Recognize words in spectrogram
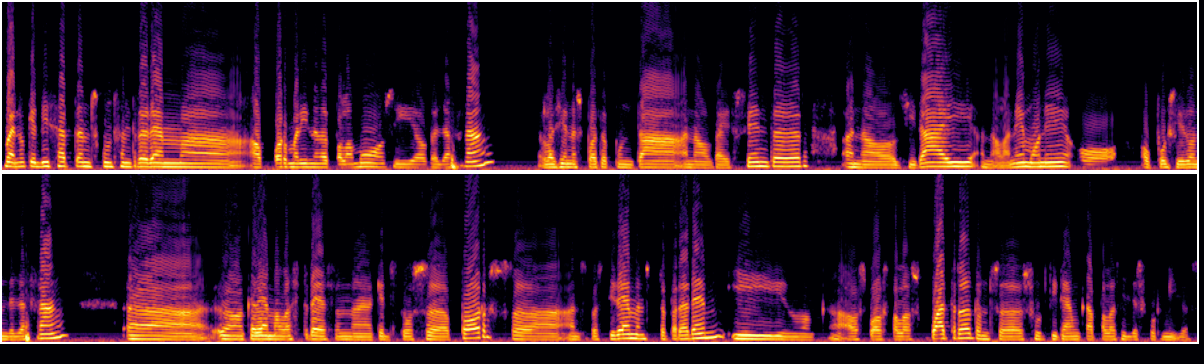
Bueno, aquest dissabte ens concentrarem eh, al Port Marina de Palamós i al de Llafranc, la gent es pot apuntar en el Dive Center, en el Girai, en l'Anemone o al Poseidon de Llafranc. Eh, quedem a les 3 en aquests dos eh, ports, eh, ens vestirem, ens prepararem i als vols de les 4 doncs, eh, sortirem cap a les Illes Formigues.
